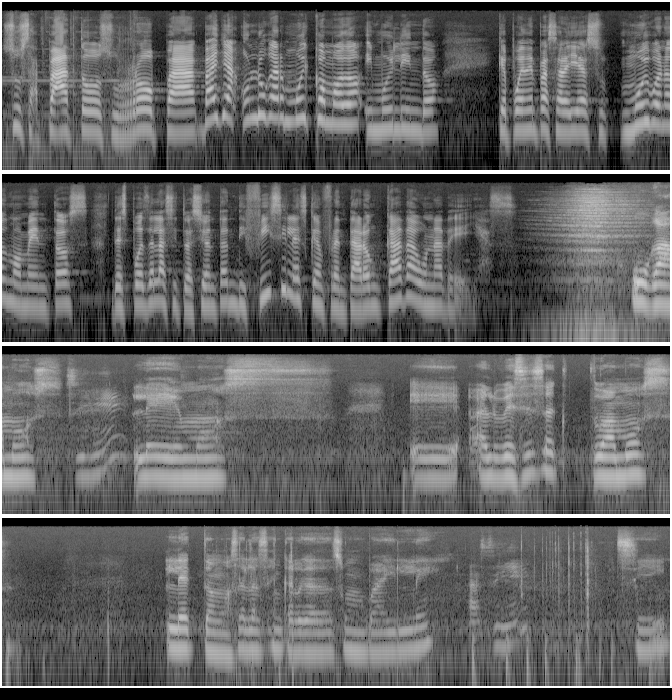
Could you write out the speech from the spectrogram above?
sus zapatos, su ropa. Vaya, un lugar muy cómodo y muy lindo que pueden pasar ellas muy buenos momentos después de la situación tan difíciles que enfrentaron cada una de ellas jugamos, leemos, eh, a veces actuamos, le actuamos a las encargadas un baile. ¿Así? ¿Ah, sí.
